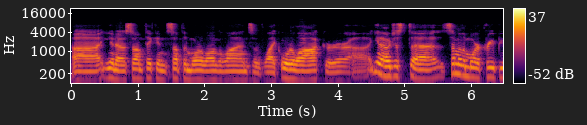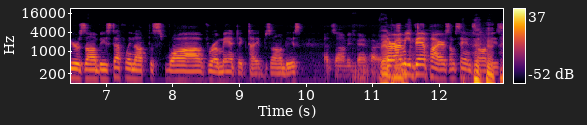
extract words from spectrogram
Uh, you know, so I'm thinking something more along the lines of like Orlok or uh, you know just uh, some of the more creepier zombies. Definitely not the suave, romantic type zombies. That's zombies, vampires. Or I mean vampires. I'm saying zombies.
